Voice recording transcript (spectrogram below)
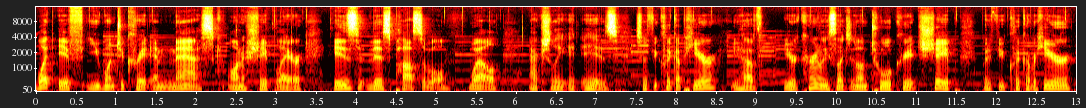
what if you want to create a mask on a shape layer? Is this possible? Well, actually it is. So if you click up here, you have, you're currently selected on tool create shape, but if you click over here,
